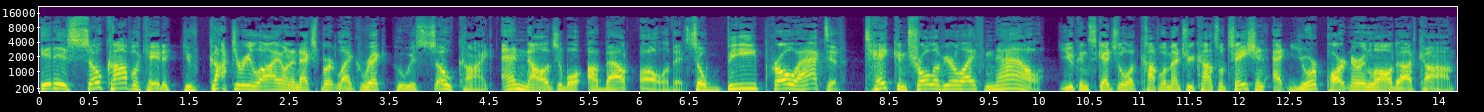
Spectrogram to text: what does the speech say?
It is so complicated you've got to rely on an expert like Rick, who is so kind and knowledgeable about all of it. So be proactive. Take control of your life now. You can schedule a complimentary consultation at yourpartnerinlaw.com.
